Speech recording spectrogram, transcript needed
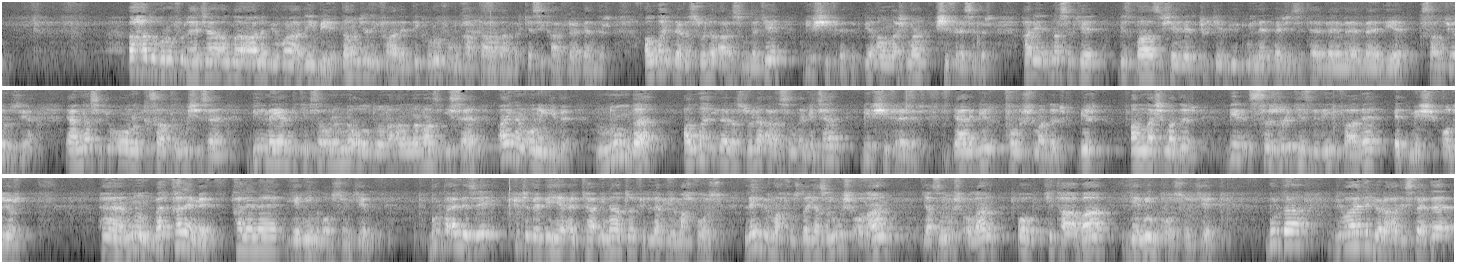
Ahadu huruful heca Allah alem bi muradi. Daha önce de ifade ettik. Hurufu mukatta'adandır. Kesik harflerdendir. Allah ile Resulü arasındaki bir şifredir. Bir anlaşma şifresidir. Hani nasıl ki biz bazı şeyleri Türkiye Büyük Millet Meclisi TBMM diye kısaltıyoruz ya. Yani nasıl ki o onun kısaltılmış ise, bilmeyen bir kimse onun ne olduğunu anlamaz ise, aynen onun gibi. Nun da Allah ile Resulü arasında geçen bir şifredir. Yani bir konuşmadır, bir anlaşmadır, bir sırrı gizliliği ifade etmiş oluyor. He, nun ve kalemi, kaleme yemin olsun ki. Burada ellezi kütübe bihi el kainatu fil mahfuz. Levh-i mahfuzda yazılmış olan, yazılmış olan o kitaba yemin olsun ki. Burada rivayete göre hadislerde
